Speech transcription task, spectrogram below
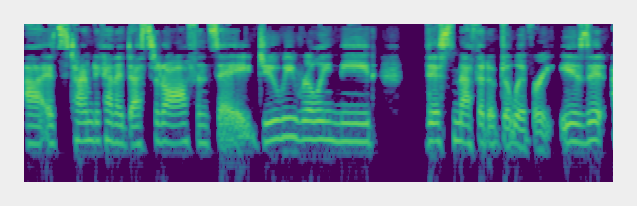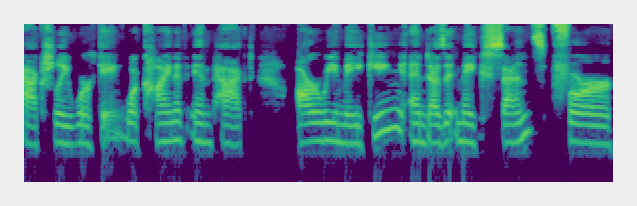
Uh, it's time to kind of dust it off and say, do we really need this method of delivery? Is it actually working? What kind of impact are we making? And does it make sense for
